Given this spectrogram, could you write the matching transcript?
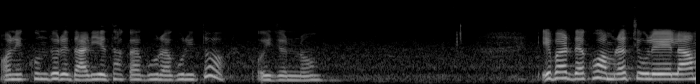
অনেকক্ষণ ধরে দাঁড়িয়ে থাকা, ঘোরাঘুরি তো, ওই জন্য। এবার দেখো আমরা চলে এলাম,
